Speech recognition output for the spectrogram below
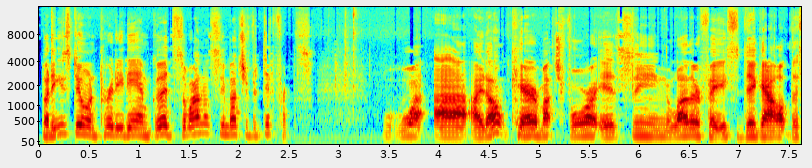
but he's doing pretty damn good, so I don't see much of a difference. What uh, I don't care much for is seeing Leatherface dig out the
